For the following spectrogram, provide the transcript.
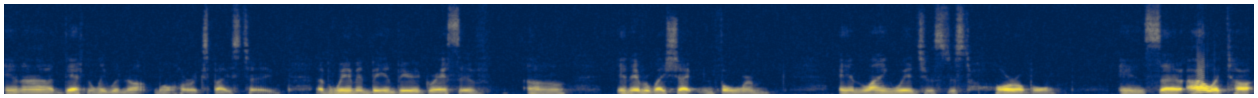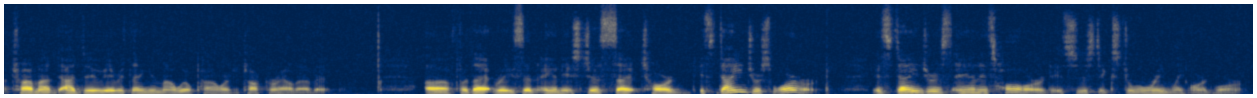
and I definitely would not want her exposed to, of women being very aggressive uh, in every way, shape, and form, and language was just horrible. And so I would talk, try my, I do everything in my willpower to talk her out of it. Uh, for that reason, and it's just such hard. It's dangerous work. It's dangerous and it's hard. It's just extremely hard work.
